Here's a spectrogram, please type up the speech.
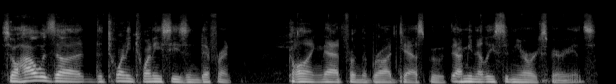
So, how was uh, the 2020 season different? Calling that from the broadcast booth. I mean, at least in your experience.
